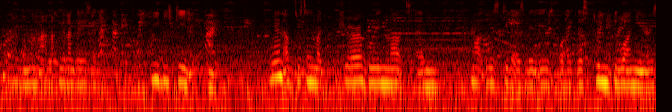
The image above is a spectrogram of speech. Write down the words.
Yung mga alak nila guys. BBK. When of Tristan mature green malt and malt whiskey that has been aged for at least 21 years.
